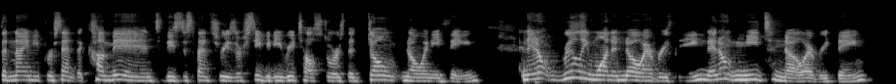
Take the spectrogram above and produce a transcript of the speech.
the 90% that come in to these dispensaries or CBD retail stores that don't know anything and they don't really want to know everything. They don't need to know everything.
